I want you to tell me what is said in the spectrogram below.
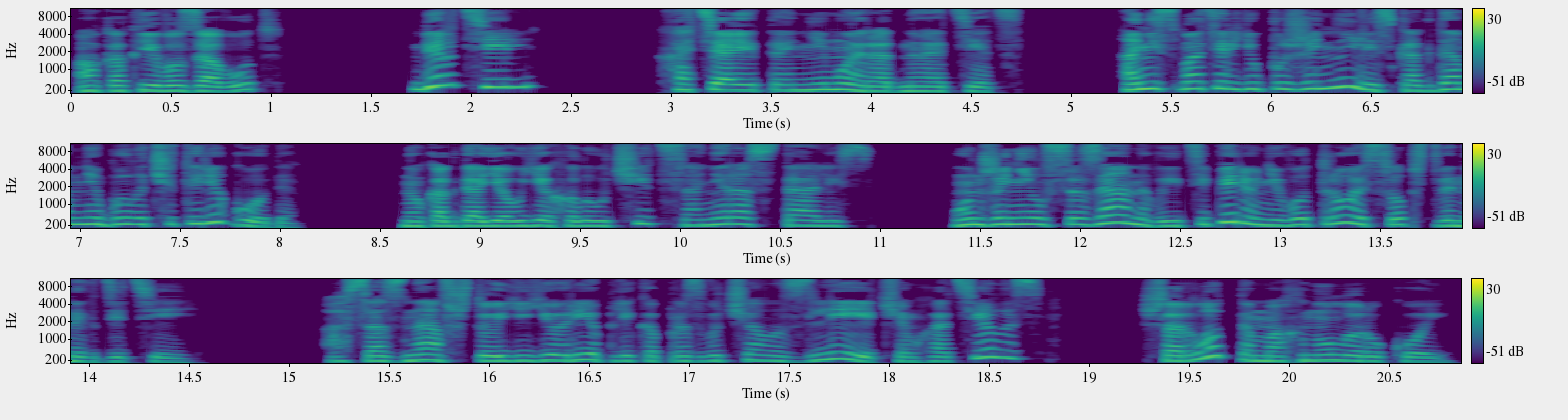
А как его зовут?» «Бертиль. Хотя это не мой родной отец. Они с матерью поженились, когда мне было четыре года. Но когда я уехала учиться, они расстались. Он женился заново, и теперь у него трое собственных детей. Осознав, что ее реплика прозвучала злее, чем хотелось, Шарлотта махнула рукой.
